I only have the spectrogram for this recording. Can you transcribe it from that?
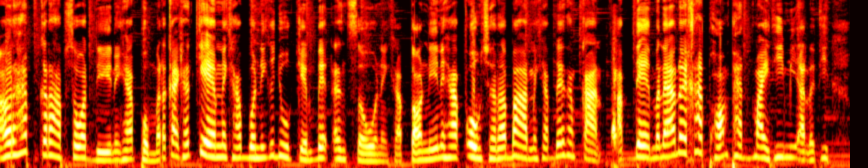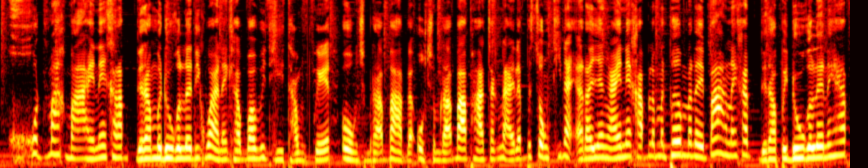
เอาละครับกราบสวัสดีนะครับผมมาตะไกคัดเกมนะครับวันนี้ก็อยู่เกมเบสแอนโซนะครับตอนนี้นะครับองค์ชาราบาทนะครับได้ทำการอัปเดตมาแล้วนะครับพร้อมแพทใหม่ที่มีอะไรที่โคตรมากมายนะครับเดี๋ยวเรามาดูกันเลยดีกว่านะครับว่าวิธีทำเควสองค์ชำระบาทแบบองค์ชำระบาทพาจากไหนแล้วไปส่งที่ไหนอะไรยังไงนะครับแล้วมันเพิ่มอะไรบ้างนะครับเดี๋ยวเราไปดูกันเลยนะครับ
